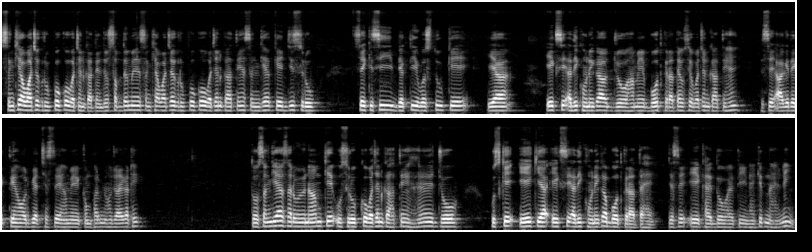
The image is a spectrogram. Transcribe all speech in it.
संख्यावाचक रूपों को वचन कहते हैं। जो शब्द में संख्यावाचक रूपों को वचन कहते हैं, संख्या के जिस रूप से किसी व्यक्ति वस्तु के या एक से अधिक होने का जो हमें बोध कराता है, उसे वचन कहते हैं। इसे आगे देखते हैं और भी अच्छे से हमें कंफर्म हो जाएगा, ठीक? तो संज्ञा सर्वनाम के उस रूप को वचन कहते हैं, जो उसके एक या एक से अधिक होने का बोध कराता है। जैसे एक है, दो है, तीन है, कितना है? नहीं।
